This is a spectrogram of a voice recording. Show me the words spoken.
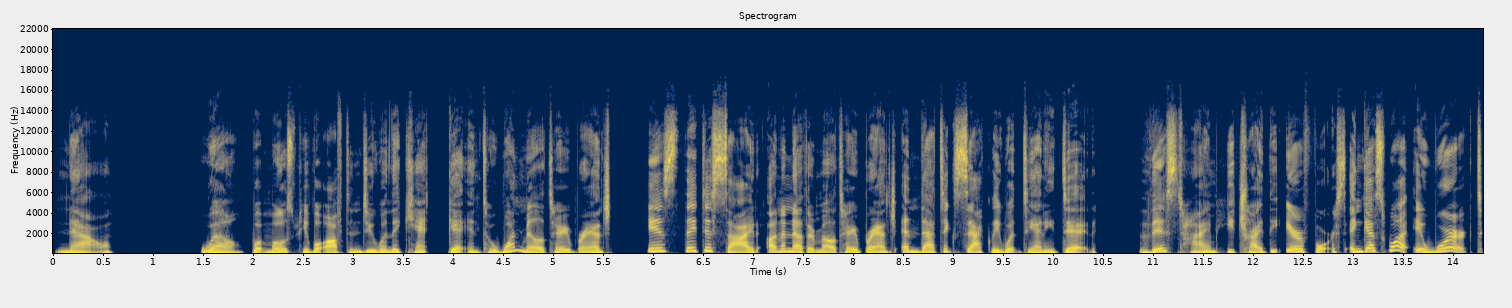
now? Well, what most people often do when they can't get into one military branch is they decide on another military branch, and that's exactly what Danny did. This time he tried the Air Force, and guess what? It worked.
